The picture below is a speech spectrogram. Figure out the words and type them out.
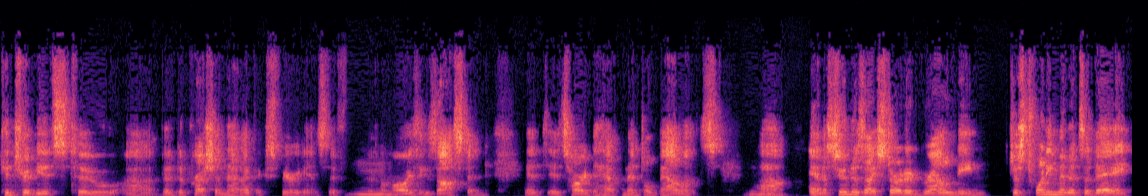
contributes to uh, the depression that I've experienced. If, mm. if I'm mm. always exhausted, it, it's hard to have mental balance. Mm. Uh, and as soon as I started grounding, just 20 minutes a day,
